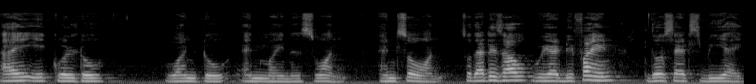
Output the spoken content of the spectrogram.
i equal to 1 to n minus 1 and so on. So, that is how we have defined those sets B i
